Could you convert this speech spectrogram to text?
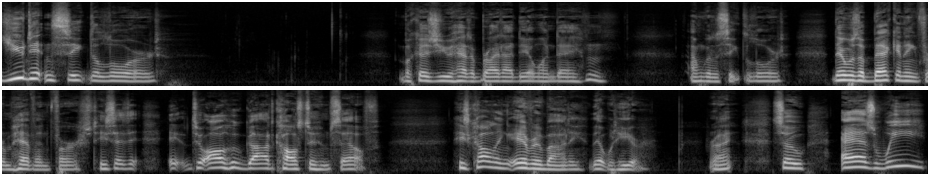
You didn't seek the Lord because you had a bright idea one day. Hmm, I'm going to seek the Lord. There was a beckoning from heaven first. He says, it, it, To all who God calls to himself. He's calling everybody that would hear, right? So as we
